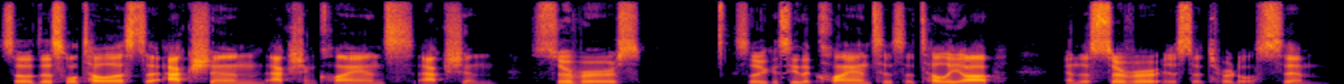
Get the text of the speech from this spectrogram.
So this will tell us the action, action clients, action servers. So you can see the client is the teleop and the server is the turtle sim.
